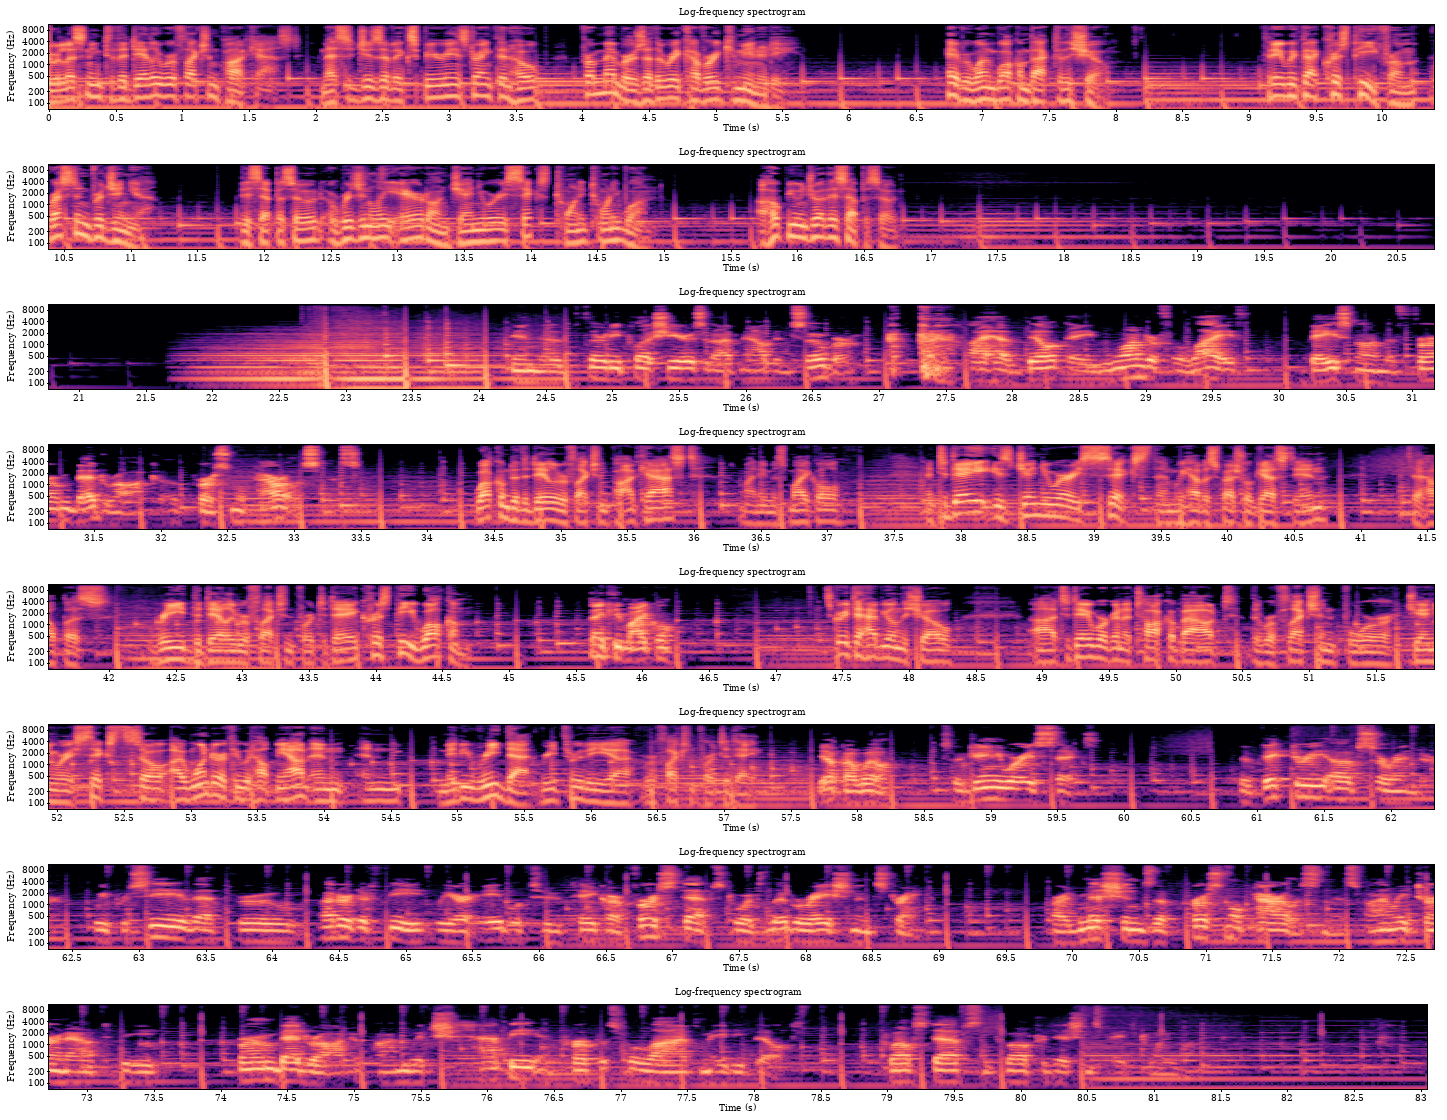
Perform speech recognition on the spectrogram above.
You're listening to the Daily Reflection Podcast messages of experience, strength, and hope from members of the recovery community. Hey everyone, welcome back to the show. Today we've got Chris P. from Reston, Virginia. This episode originally aired on January 6, 2021. I hope you enjoy this episode. In the 30 plus years that I've now been sober, I have built a wonderful life based on the firm bedrock of personal powerlessness. Welcome to the Daily Reflection Podcast. My name is Michael, and today is January 6th, and we have a special guest in to help us read the Daily Reflection for today. Chris P., welcome. Thank you, Michael. It's great to have you on the show. Uh, today we're going to talk about the reflection for January 6th. So I wonder if you would help me out and, and maybe read that, read through the uh, reflection for today. Yep, I will. So, January 6th, the victory of surrender. We perceive that through utter defeat, we are able to take our first steps towards liberation and strength. Our admissions of personal powerlessness finally turn out to be firm bedrock upon which happy and purposeful lives may be built. 12 Steps and 12 Traditions, page 21.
